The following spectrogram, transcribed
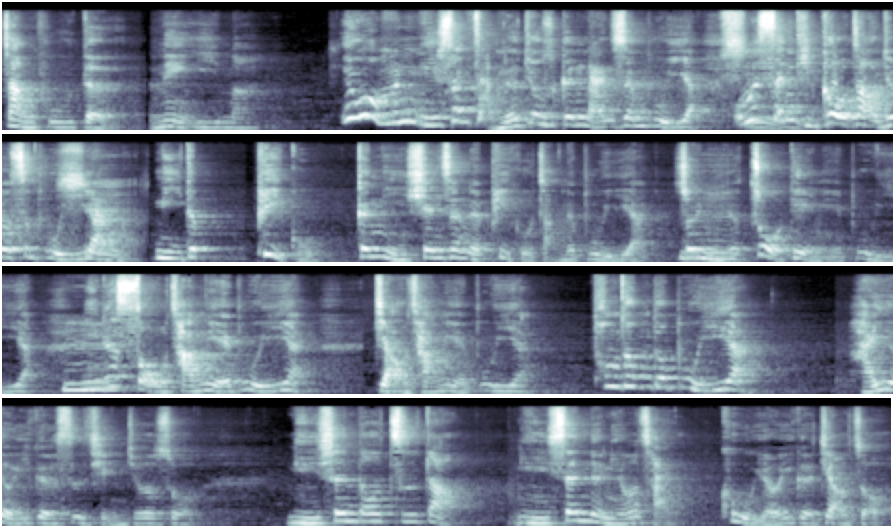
丈夫的内衣吗？因为我们女生长得就是跟男生不一样，我们身体构造就是不一样。你的屁股。跟你先生的屁股长得不一样，所以你的坐垫也不一样，嗯，你的手长也不一样，脚长也不一样，通通都不一样。还有一个事情就是说，女生都知道，女生的牛仔裤有一个叫做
